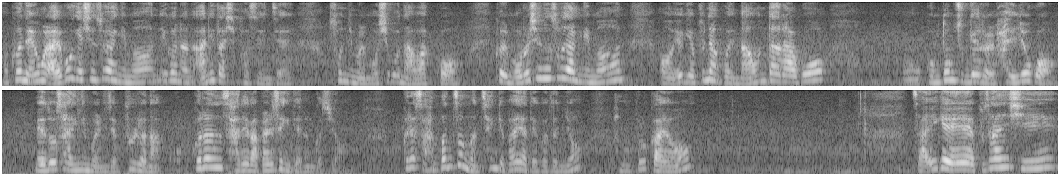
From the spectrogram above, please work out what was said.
어, 그 내용을 알고 계신 소장님은 이거는 아니다 싶어서 이제 손님을 모시고 나왔고 그걸 모르시는 소장님은 어, 여기에 분양권이 나온다라고 어, 공동중개를 하려고 매도사장님을 이제 불러놨고 그런 사례가 발생이 되는 거죠. 그래서 한 번쯤은 챙겨봐야 되거든요. 한번 볼까요? 자, 이게 부산시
